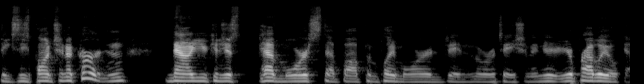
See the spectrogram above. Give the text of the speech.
thinks he's punching a curtain, now you can just have more step up and play more in the rotation, and you're, you're probably okay.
